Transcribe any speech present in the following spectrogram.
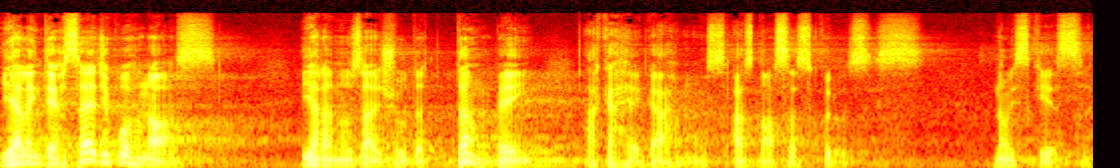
e ela intercede por nós, e ela nos ajuda também a carregarmos as nossas cruzes. Não esqueça,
